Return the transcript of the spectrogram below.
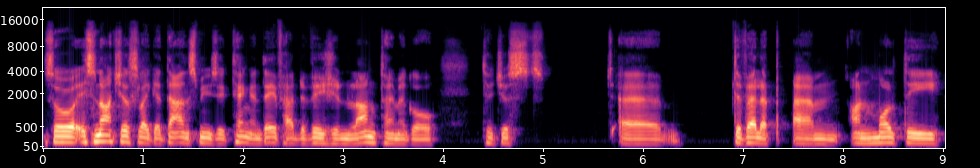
so it's not just like a dance music thing and they've had the vision a long time ago to just uh, develop um, on multi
